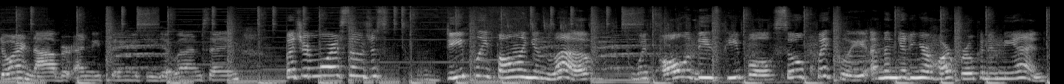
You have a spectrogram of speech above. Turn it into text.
doorknob or anything, if you get what I'm saying. But you're more so just deeply falling in love with all of these people so quickly and then getting your heart broken in the end.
